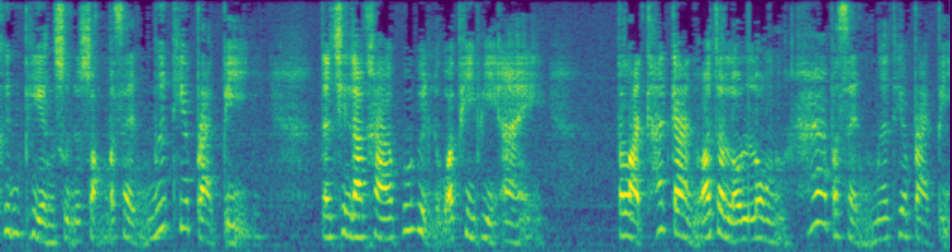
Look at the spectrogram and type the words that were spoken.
ขึ้นเพียง 0.2%เมื่อเทียบปลายปี ดัชนีราคาผู้ผลิตหรือว่า PPI ตลาดคาดการณ์ว่าจะลดลง 5%เมื่อเทียบปลายปี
